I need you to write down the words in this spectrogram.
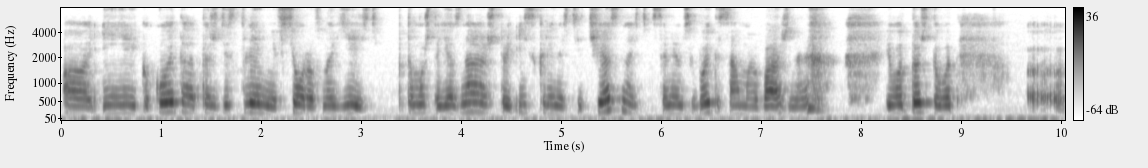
а, и какое-то отождествление все равно есть, потому что я знаю, что искренность и честность самим собой это самое важное. И вот то, что вот э,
